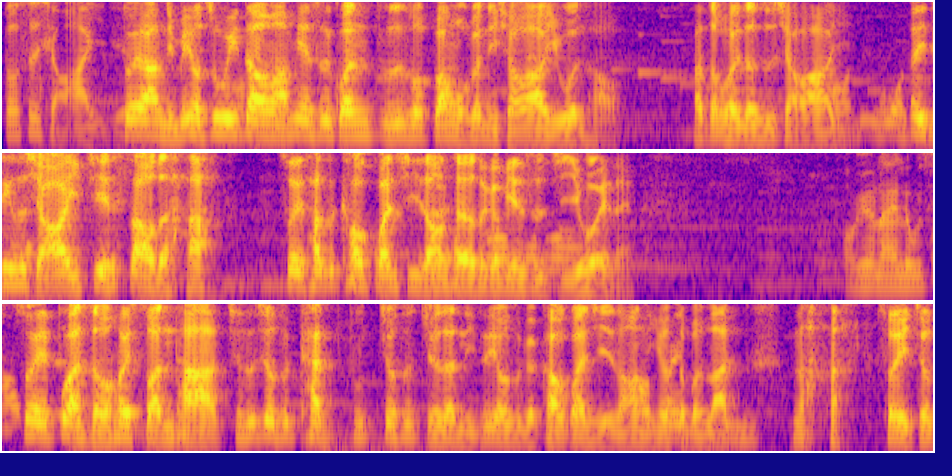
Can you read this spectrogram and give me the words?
都是小阿姨介绍。对啊，你没有注意到吗？面试官不是说帮我跟你小阿姨问好，他怎么会认识小阿姨？那一定是小阿姨介绍的啊，所以他是靠关系，然后才有那个面试机会呢。哦，原来如此。所以不然怎么会酸他？其实就是看不，就是觉得你这又是个靠关系，然后你又这么烂，那所以就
